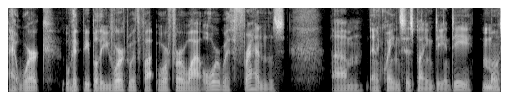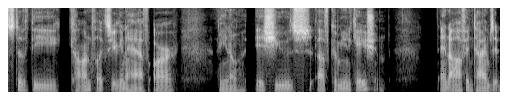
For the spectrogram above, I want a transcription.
at work with people that you've worked with or for a while, or with friends um, and acquaintances playing D and D, most of the conflicts you're going to have are, you know, issues of communication, and oftentimes it,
